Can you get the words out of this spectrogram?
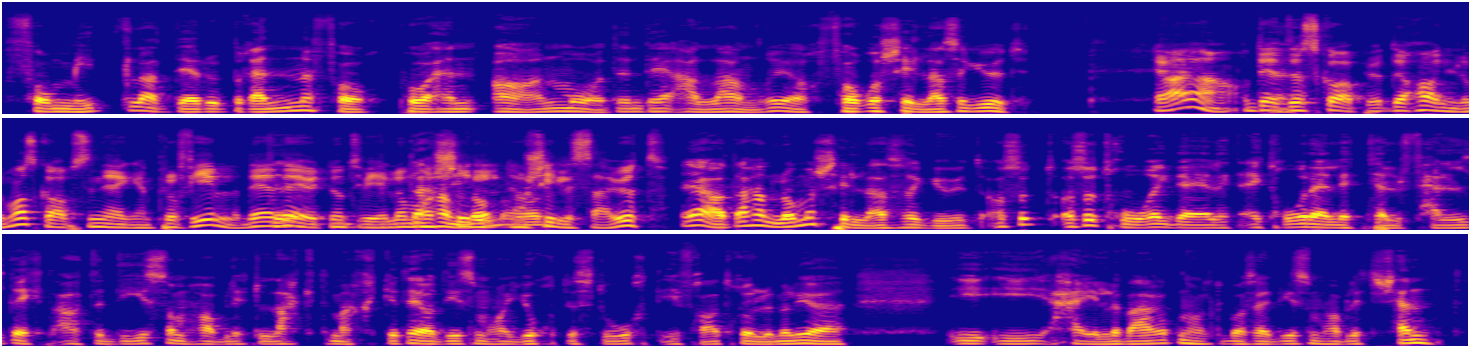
formidle det du brenner for, på en annen måte enn det alle andre gjør, for å skille seg ut. Ja, ja. Og det, det, skaper, det, handler om å skape sin egen profil. Det, det er jo ikke noe tvil om, å skille, om å skille, seg ut. Ja, det handler om å skille seg ut. Og så tror jeg det er litt, jeg tror det er litt tilfeldig at de som har blitt lagt merke til, og de som har gjort det stort fra tryllemiljøet i, i, hele verden, holdt jeg på å si, de som har blitt kjent,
